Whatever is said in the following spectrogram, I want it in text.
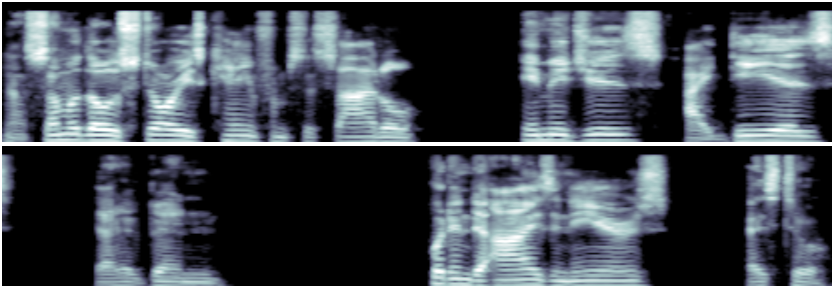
Now some of those stories came from societal images ideas that have been put into eyes and ears as to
